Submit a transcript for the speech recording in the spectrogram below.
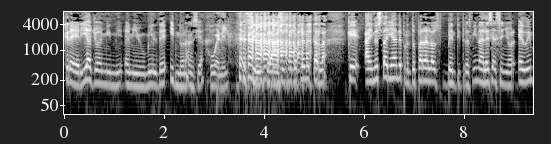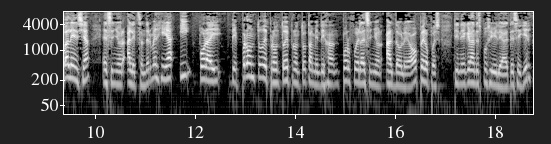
creería yo en mi, en mi humilde ignorancia. Juvenil. sí, gracias por complementarla. Que ahí no estarían de pronto para los 23 finales el señor Edwin Valencia, el señor Alexander Mejía y por ahí de pronto, de pronto, de pronto también dejan por fuera el señor Aldo Leao, pero pues tiene grandes posibilidades de seguir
